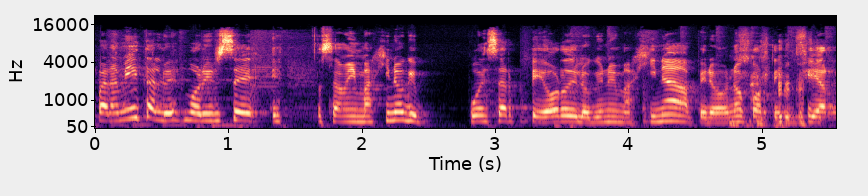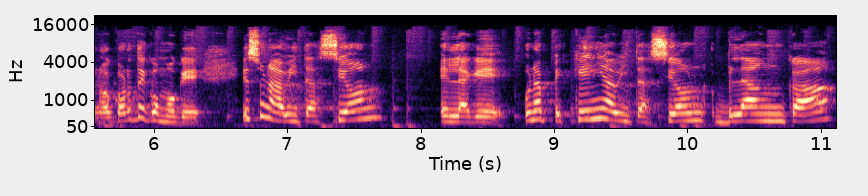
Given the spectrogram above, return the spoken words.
para mí tal vez morirse, es- o sea, me imagino que puede ser peor de lo que uno imagina, pero no corte infierno. Corte como que es una habitación en la que, una pequeña habitación blanca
